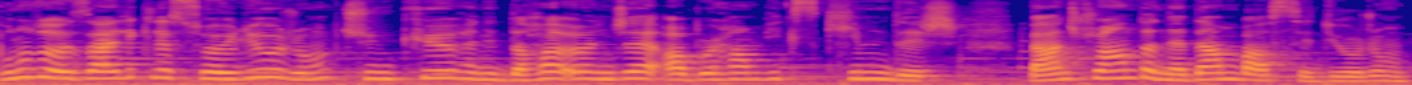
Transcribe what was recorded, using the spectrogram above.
Bunu da özellikle söylüyorum çünkü hani daha önce Abraham Hicks kimdir? Ben şu anda neden bahsediyorum?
